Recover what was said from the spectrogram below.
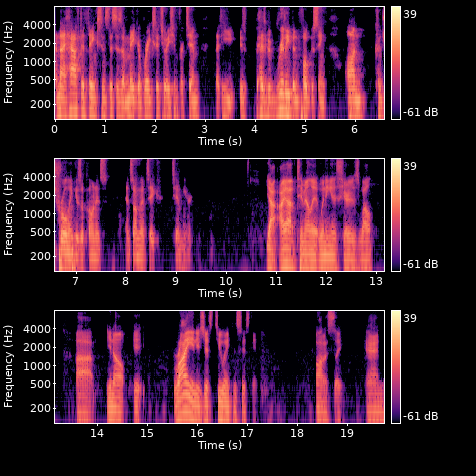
and I have to think since this is a make or break situation for Tim, that he is has been, really been focusing on controlling his opponents, and so I'm going to take Tim here. Yeah, I have Tim Elliott winning this here as well. Uh, you know, it, Ryan is just too inconsistent, honestly. And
